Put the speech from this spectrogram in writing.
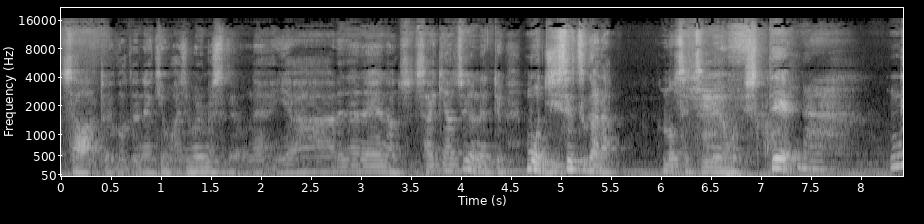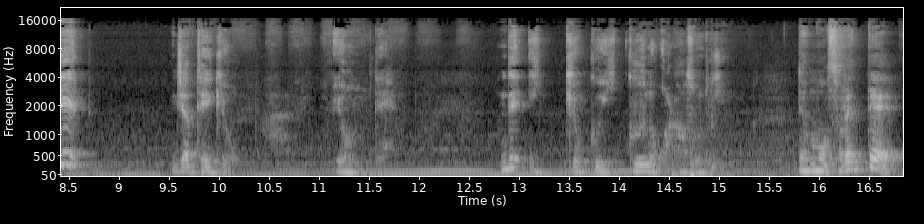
さあということでね今日始まりましたけどね。いやーあれだねなんつって最近暑いよねっていうもう時節柄の説明をしてでじゃあ提供読んでで1曲いくのかなその時。でももうそれって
